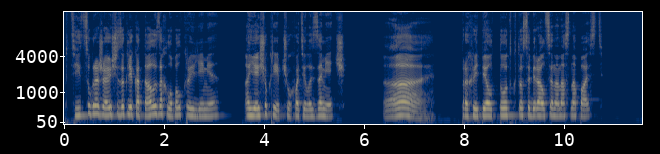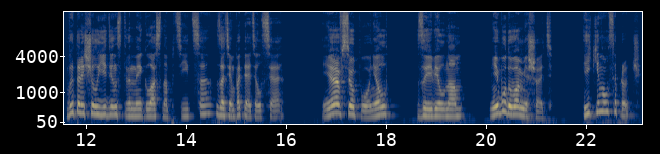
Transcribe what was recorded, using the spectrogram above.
Птиц угрожающе закликотал и захлопал крыльями, а я еще крепче ухватилась за меч а, прохрипел тот, кто собирался на нас напасть. Вытаращил единственный глаз на птица, затем попятился. «Я все понял», — заявил нам. «Не буду вам мешать». И кинулся прочь.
